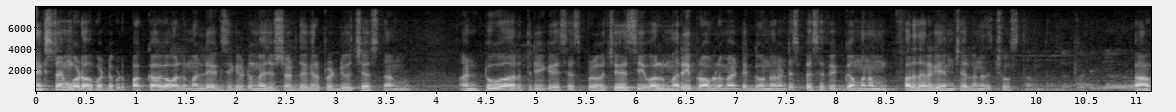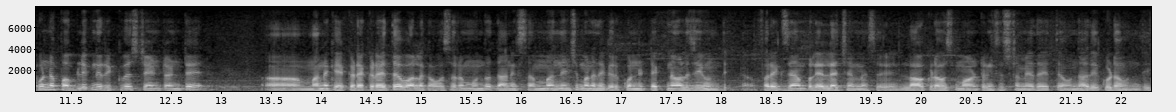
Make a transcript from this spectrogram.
నెక్స్ట్ టైం గొడవ పడ్డప్పుడు పక్కాగా వాళ్ళు మళ్ళీ ఎగ్జిక్యూటివ్ మెజిస్ట్రేట్ దగ్గర ప్రొడ్యూస్ చేస్తాము. And two or three cases చేసి వాళ్ళు మరీ ప్రాబ్లమాటిక్గా ఉన్నారంటే స్పెసిఫిక్గా మనం ఫర్దర్గా ఏం చేయాలనేది చూస్తాం కాకుండా పబ్లిక్ని రిక్వెస్ట్ ఏంటంటే మనకి ఎక్కడెక్కడైతే వాళ్ళకి అవసరం ఉందో దానికి సంబంధించి మన దగ్గర కొన్ని టెక్నాలజీ ఉంది. For example LHMS locked house monitoring system ఏదైతే ఉందో అది కూడా ఉంది.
